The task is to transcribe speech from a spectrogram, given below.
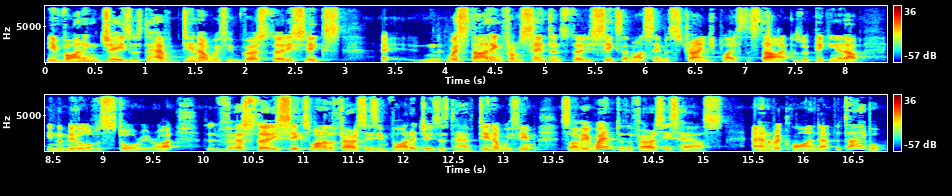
inviting Jesus to have dinner with him. Verse 36. Uh, we're starting from sentence 36. That might seem a strange place to start because we're picking it up in the middle of a story, right? Verse 36 one of the Pharisees invited Jesus to have dinner with him, so he went to the Pharisee's house and reclined at the table.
